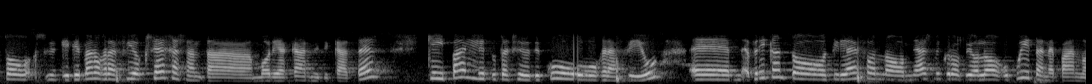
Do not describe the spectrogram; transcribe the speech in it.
στο συγκεκριμένο γραφείο ξέχασαν τα μοριακά αρνητικά τεστ και οι υπάλληλοι του ταξιδιωτικού γραφείου ε, βρήκαν το τηλέφωνο μιας μικροβιολόγου που ήταν πάνω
